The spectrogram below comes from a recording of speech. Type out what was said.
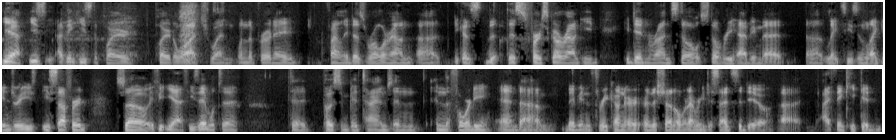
Yeah, he's I think he's the player player to watch when when the pro day finally does roll around uh, because th- this first go around he he didn't run still still rehabbing that uh, late season leg injury he, he suffered. So if he, yeah, if he's able to to post some good times in in the 40 and um, maybe in the three cone or, or, the shuttle, whatever he decides to do, uh, I think he could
